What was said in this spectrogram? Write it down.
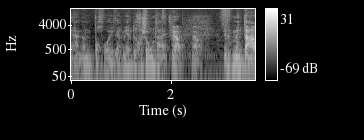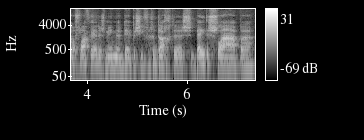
Ja, dan toch gooi je het echt meer op de gezondheid. Ja, ja. En op mentale vlak, hè, dus minder depressieve gedachten, beter slapen.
